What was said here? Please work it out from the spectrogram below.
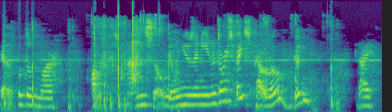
Yeah, let's put those in our off and so we don't use any inventory space. Hello, good. Can I?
